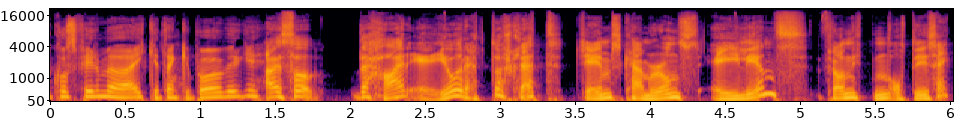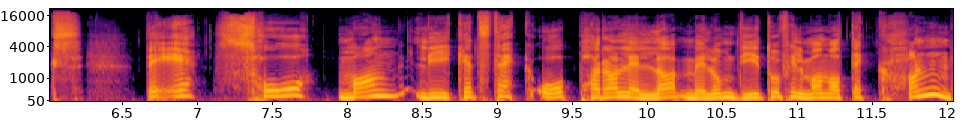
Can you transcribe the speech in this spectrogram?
hvilken film er det jeg ikke tenker på, Birger? Altså, Det her er jo rett og slett James Camerons Aliens fra 1986. Det er så mange likhetstrekk og paralleller mellom de to filmene at det kan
